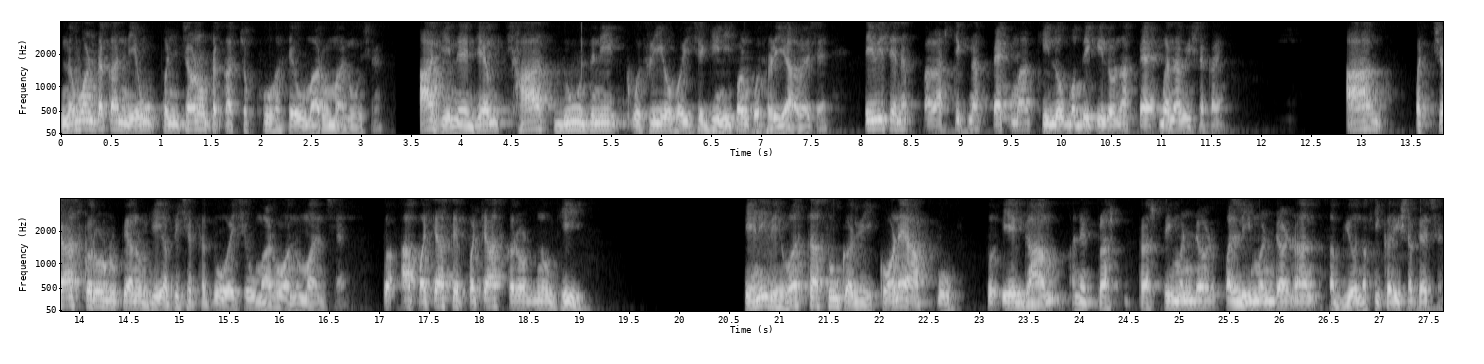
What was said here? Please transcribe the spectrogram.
નવ્વાણું ટકા નેવું, પંચાણું ટકા ચોખ્ખું હશે એવું મારું માનવું છે. આ ઘીને જેમ છાશ, દૂધની કોથળીઓ હોય છે, ઘીની પણ કોથળી આવે છે, તેવી રીતે પ્લાસ્ટિકના પેકમાં કિલો, બબે કિલોના પેક બનાવી શકાય. આ પચાસ કરોડ રૂપિયાનું ઘી અભિષેક થતું હોય છે એવું મારું અનુમાન છે. તો આ પચાસે પચાસ કરોડનું ઘી એની વ્યવસ્થા શું કરવી? કોને આપવું? તો એ ગામ અને ટ્રસ્ટી મંડળ પલ્લી મંડળના સભ્યો નક્કી કરી શકે છે.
